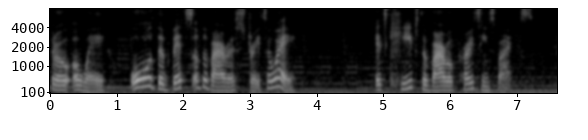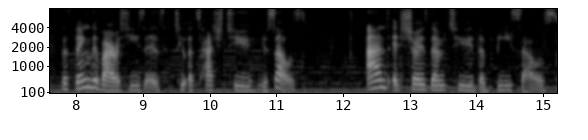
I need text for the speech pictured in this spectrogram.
throw away all the bits of the virus straight away. It keeps the viral protein spikes, the thing the virus uses to attach to your cells and it shows them to the B cells.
